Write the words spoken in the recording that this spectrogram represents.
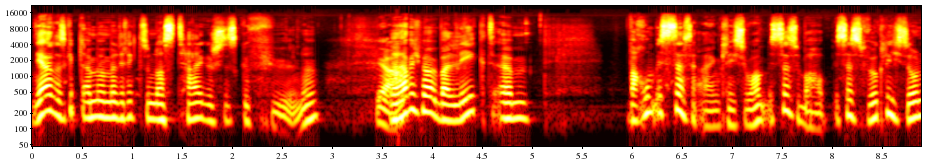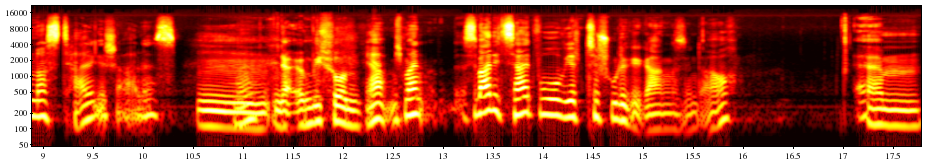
ja, das gibt einem immer direkt so ein nostalgisches Gefühl. Ne? Ja. Dann habe ich mal überlegt, ähm, warum ist das eigentlich so? Warum ist das überhaupt? Ist das wirklich so nostalgisch alles? Ja, irgendwie schon. Ja, ich meine, es war die Zeit, wo wir zur Schule gegangen sind auch. Ähm,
